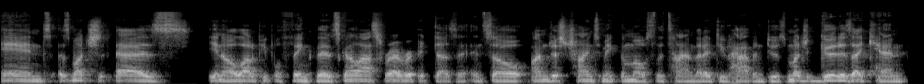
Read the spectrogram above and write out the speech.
And as much as you know, a lot of people think that it's going to last forever. It doesn't. And so I'm just trying to make the most of the time that I do have and do as much good as I can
